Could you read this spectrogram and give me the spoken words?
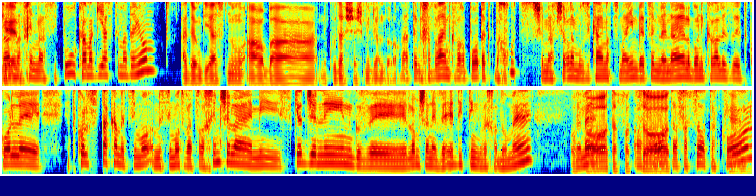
ואז כן. נתחיל מהסיפור כמה גייסתם עד היום עד היום גייסנו 4.6 מיליון דולר. ואתם חברה עם כבר product בחוץ שמאפשר למוזיקאים עצמאיים בעצם לנהל בוא נקרא לזה את כל אה, את כל stack המשימות המשימות והצרכים שלהם מ scheduling ולא משנה ו editing וכדומה. באמת, הופעות הפצות הופעות הפצות הכל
